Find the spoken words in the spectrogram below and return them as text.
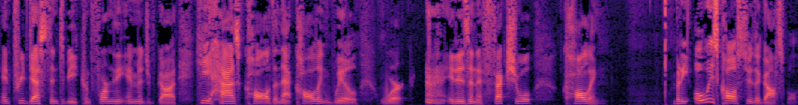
and predestined to be conformed to the image of God, he has called, and that calling will work. it is an effectual calling. But he always calls through the gospel.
